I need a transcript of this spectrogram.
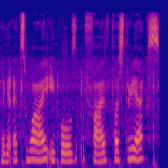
So I get xy equals 5 plus 3x.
